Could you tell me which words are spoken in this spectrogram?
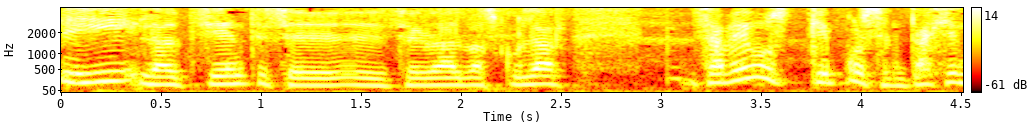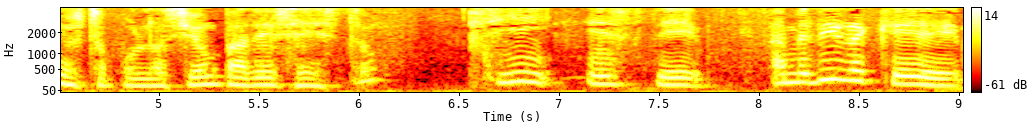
y el accidente cerebral vascular. ¿Sabemos qué porcentaje de nuestra población padece esto? Sí, este, a medida que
